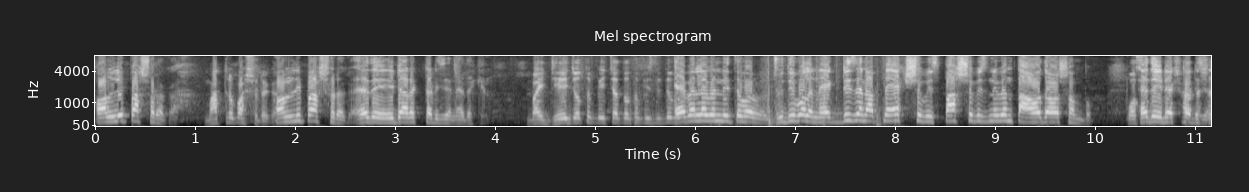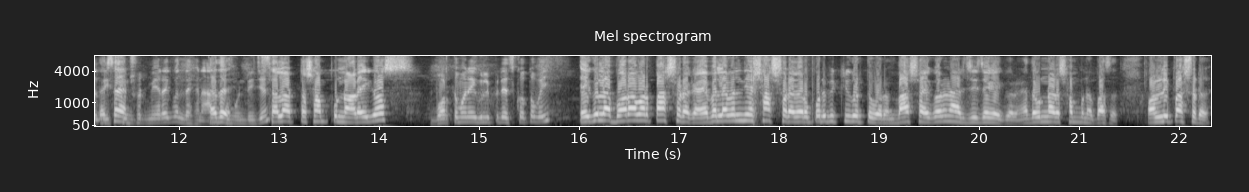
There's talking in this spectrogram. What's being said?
অনলি পাঁচশো টাকা। মাত্র পাঁচশো টাকা। অনলি পাঁচশো টাকা। এই দে- এটা আরেকটা ডিজাইন দেখেন। ভাই যে যত পিস চায় তত পিস দিতে পারবে। অ্যাভেলেবেল নিতে পারবেন যদি বলেন এক ডিজাইন আপনি একশো পিস পাঁচশো পিস নেবেন তাও দেওয়া সম্ভব। এদের এটা একটা ডিজাইন সাথে দেখছেন? স্ক্রিনশট নিয়ে রাখবেন দেখেন এদের আনকমন ডিজাইন সালাডটা সম্পূর্ণ আড়াই গজ। বর্তমানে এগুলি প্রাইস কত ভাই? এগুলা বরাবর পাঁচশো টাকা। অ্যাভেলেবেল নিয়ে সাতশো টাকার উপরে বিক্রি করতে পারেন। বাসায় করেন আর যে জায়গায় করেন। এদের ওনারা সম্পূর্ণ পাঁচ অনলি পাঁচশো টাকা।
